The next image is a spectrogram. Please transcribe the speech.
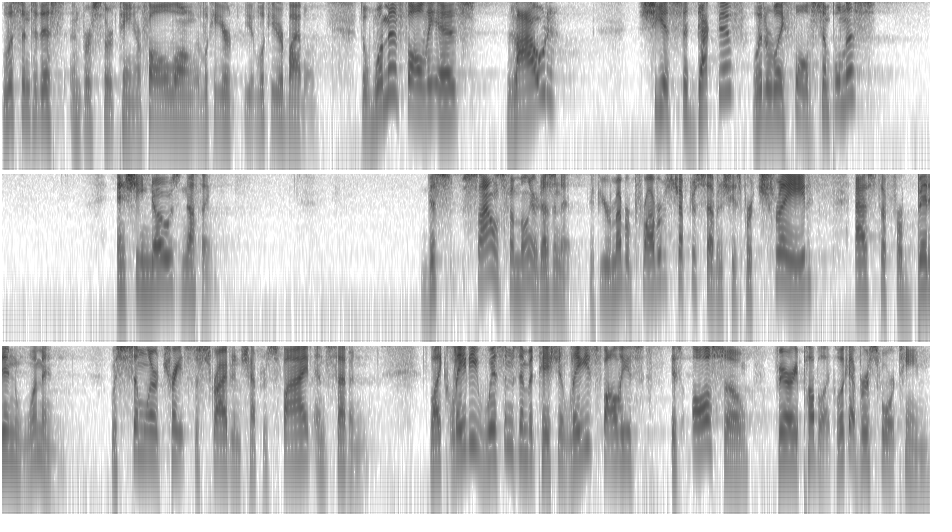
Listen to this in verse 13, or follow along, look at your, look at your Bible. The woman Folly is loud, she is seductive, literally full of simpleness, and she knows nothing. This sounds familiar, doesn't it? If you remember Proverbs chapter 7, she's portrayed as the forbidden woman, with similar traits described in chapters 5 and 7. Like Lady Wisdom's invitation, Lady's Follies is also very public. Look at verse 14.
